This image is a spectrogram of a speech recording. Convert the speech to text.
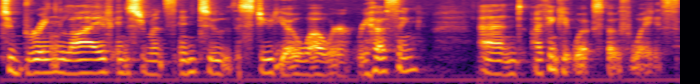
to bring live instruments into the studio while we're rehearsing, and I think it works both ways.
